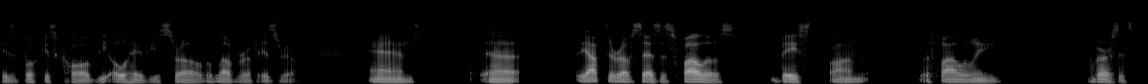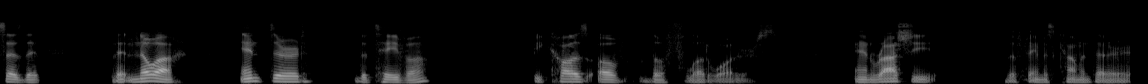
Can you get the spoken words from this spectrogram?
His book is called The Ohev Yisrael, the Lover of Israel. And uh, the Apter Rav says as follows, based on the following verse. It says that that Noach entered the Teva because of the floodwaters. And Rashi, the famous commentator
